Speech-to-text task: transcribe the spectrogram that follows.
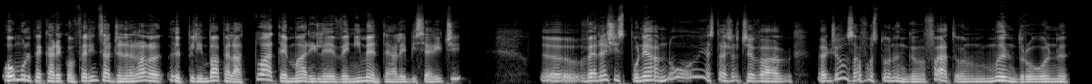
omul pe care conferința generală îl plimba pe la toate marile evenimente ale bisericii, uh, venea și spunea, nu este așa ceva, Jones a fost un îngânfat, un mândru, un,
